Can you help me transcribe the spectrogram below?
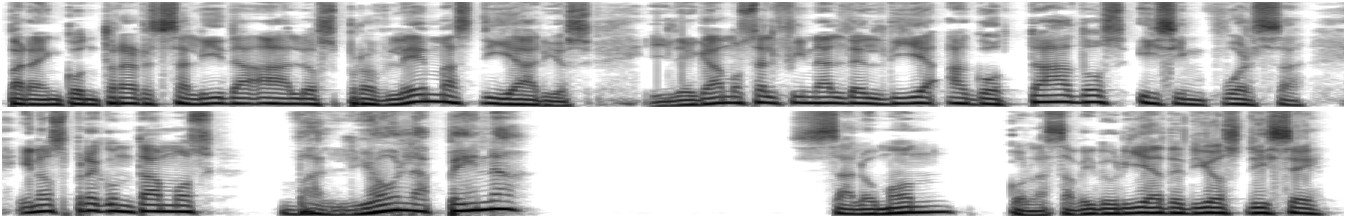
para encontrar salida a los problemas diarios y llegamos al final del día agotados y sin fuerza y nos preguntamos ¿valió la pena? Salomón, con la sabiduría de Dios, dice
